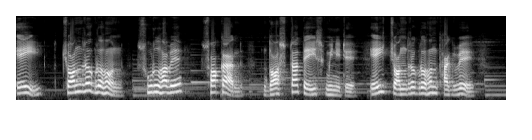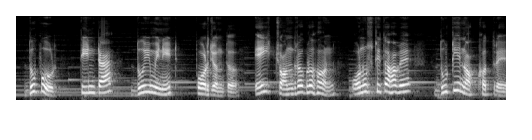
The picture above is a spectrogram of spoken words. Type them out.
এই চন্দ্রগ্রহণ শুরু হবে সকাল দশটা তেইশ মিনিটে। এই চন্দ্রগ্রহণ থাকবে দুপুর তিনটা দুই মিনিট পর্যন্ত। এই চন্দ্রগ্রহণ অনুষ্ঠিত হবে দুটি নক্ষত্রে,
